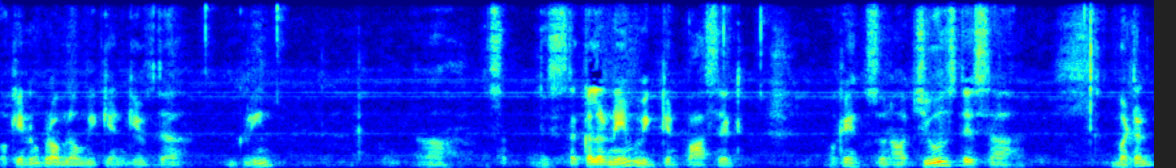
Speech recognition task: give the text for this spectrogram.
Okay no problem. We can give the green. Uh, so this is the color name. We can pass it. Okay so now choose this uh, button.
